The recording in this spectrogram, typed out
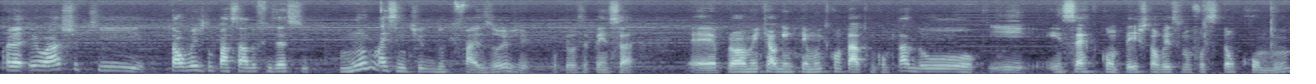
Olha, eu acho que talvez no passado fizesse muito mais sentido do que faz hoje, porque você pensa é, provavelmente alguém que tem muito contato com o computador e em certo contexto talvez isso não fosse tão comum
